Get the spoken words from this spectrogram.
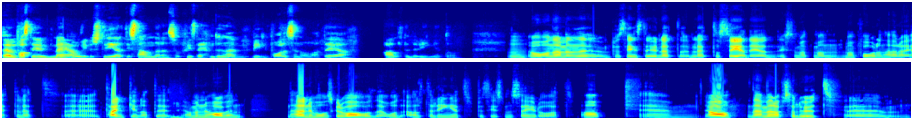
Även fast det är med och illustrerat i standarden så finns det ändå den här villfarelsen av att det är allt eller inget. Då. Mm, ja, nej men eh, precis. Det är lätt, lätt att se det, liksom att man, man får den här ett eller ett eh, tanken att det, mm. ja, men nu har vi en den här nivån ska det vara och, och allt eller inget precis som du säger då att ja um, ja nej men absolut um,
